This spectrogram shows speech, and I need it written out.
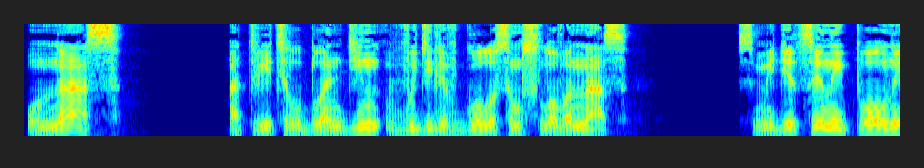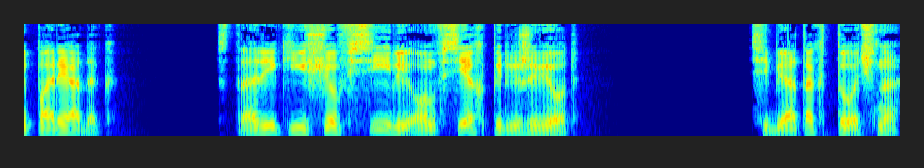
«У нас», — ответил блондин, выделив голосом слово «нас», — с медициной полный порядок. Старик еще в силе, он всех переживет. Тебя так точно,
